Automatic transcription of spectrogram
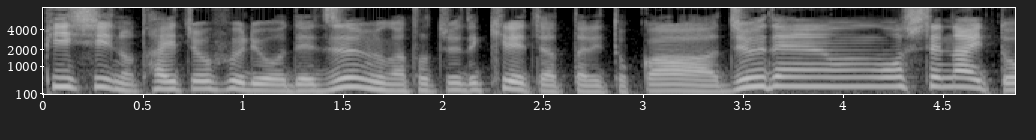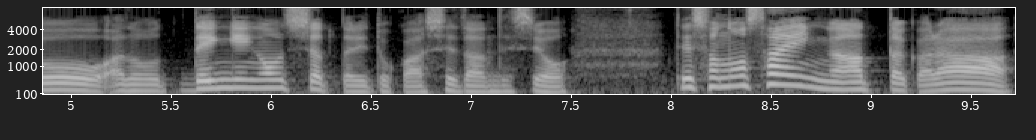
PC の体調不良で、ズームが途中で切れちゃったりとか、充電をしてないと、あの、電源が落ちちゃったりとかしてたんですよ。で、そのサインがあったから、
